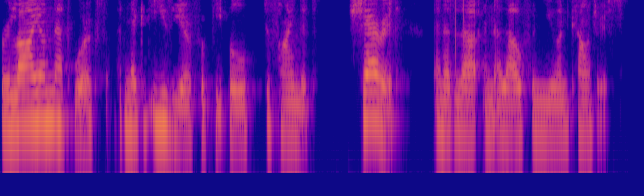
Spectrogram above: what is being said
rely on networks that make it easier for people to find it, share it, and and allow for new encounters.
